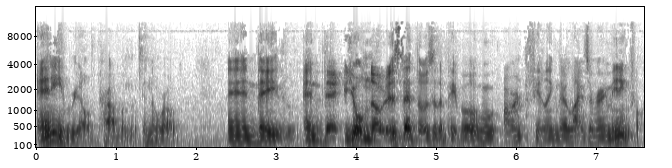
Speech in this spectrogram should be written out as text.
any real problem in the world and they and they, you'll notice that those are the people who aren't feeling their lives are very meaningful.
